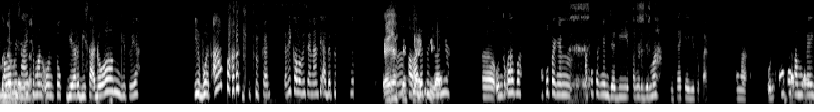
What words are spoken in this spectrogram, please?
kalau misalnya cuma untuk biar bisa doang gitu ya. Ya buat apa gitu kan? Tapi kalau misalnya nanti ada tujuannya Kayaknya, nah, kalau ada gitu ya. tujuannya ya. uh, untuk apa? Aku pengen aku pengen jadi penerjemah misalnya kayak gitu kan. Uh, untuk apa kamu kayak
